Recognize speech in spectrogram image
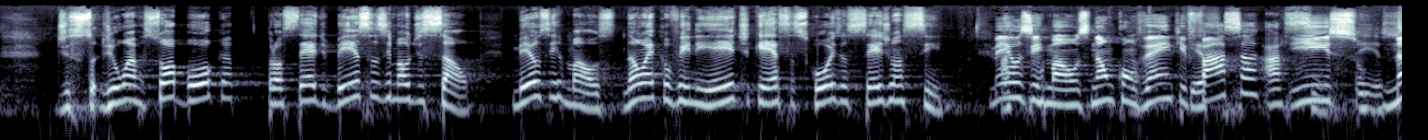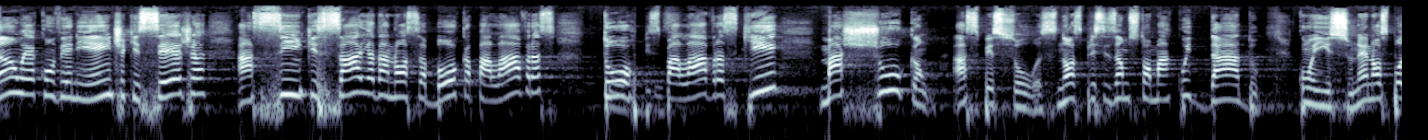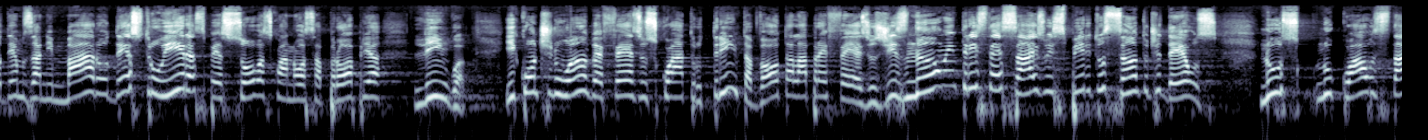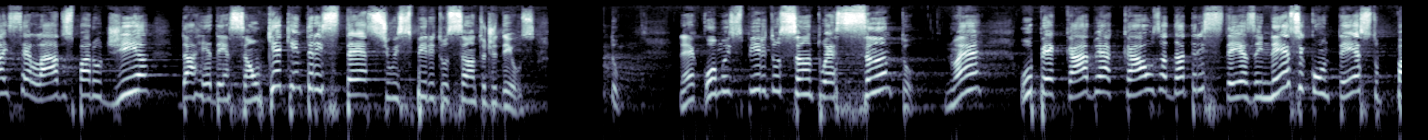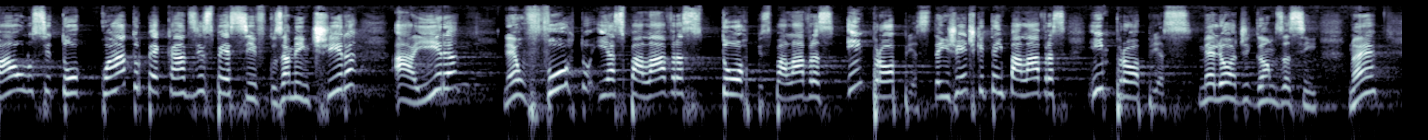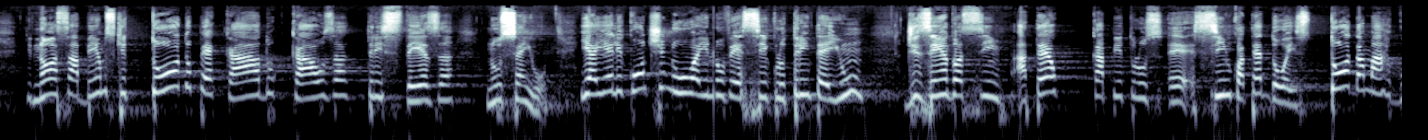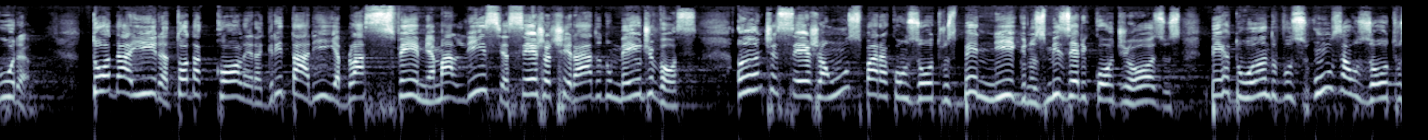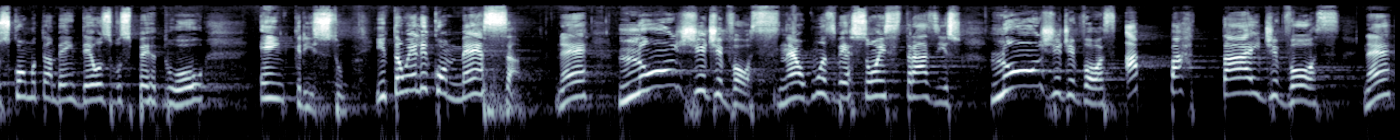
De, de uma só boca procede bênçãos e maldição. Meus irmãos, não é conveniente que essas coisas sejam assim. Meus irmãos, não convém que faça assim, isso. isso. Não é conveniente que seja assim, que saia da nossa boca palavras torpes, palavras que machucam as pessoas. Nós precisamos tomar cuidado com isso, né? Nós podemos animar ou destruir as pessoas com a nossa própria língua. E continuando Efésios 4:30, volta lá para Efésios, diz: "Não entristeçais o Espírito Santo de Deus, nos, no qual estáis selados para o dia da redenção". O que que entristece o Espírito Santo de Deus? né? Como o Espírito Santo é santo, não é? O pecado é a causa da tristeza. E nesse contexto, Paulo citou quatro pecados específicos: a mentira, a ira, né, o furto e as palavras torpes, palavras impróprias. Tem gente que tem palavras impróprias, melhor digamos assim, não é? E nós sabemos que todo pecado causa tristeza no Senhor. E aí ele continua aí no versículo 31, dizendo assim, até o capítulo é, 5 até 2: toda amargura, toda ira, toda cólera, gritaria, blasfêmia, malícia seja tirado do meio de vós. Antes sejam uns para com os outros benignos, misericordiosos, perdoando-vos uns aos outros, como também Deus vos perdoou em Cristo. Então ele começa, né, longe de vós, né? Algumas versões traz isso. Longe de vós, apartai de vós, né?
